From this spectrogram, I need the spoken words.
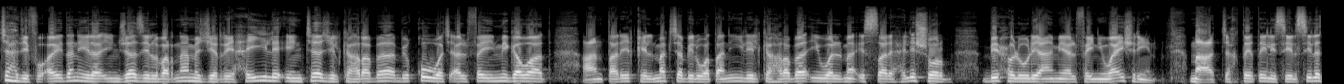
تهدف أيضا إلى إنجاز البرنامج الريحي لإنتاج الكهرباء بقوة 2000 ميجاوات عن طريق المكتب الوطني للكهرباء والماء الصالح للشرب بحلول عام 2020 مع التخطيط لسلسلة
